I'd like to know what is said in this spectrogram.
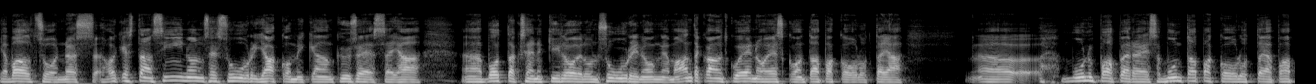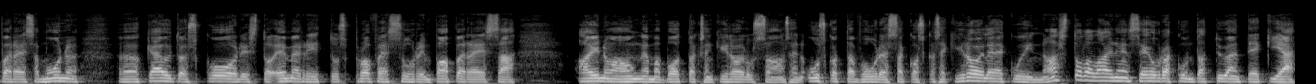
ja Valtsu on nössö. Oikeastaan siinä on se suuri jako, mikä on kyseessä ja äh, Bottaksen kiroilun suurin ongelma. Antakaa nyt, kun Eno Esko on tapakouluttaja, äh, mun papereissa, mun tapakouluttajapapereissa, mun käytöskoodisto, emeritusprofessuurin papereissa – Ainoa ongelma Bottaksen kiroilussa on sen uskottavuudessa, koska se kiroilee kuin nastolalainen seurakuntatyöntekijä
